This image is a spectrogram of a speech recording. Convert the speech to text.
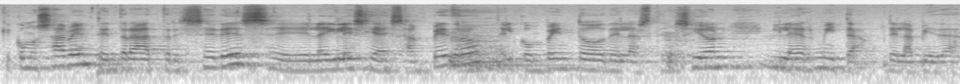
que como saben tendrá tres sedes, eh, la iglesia de San Pedro, el convento de la Ascensión y la ermita de la Piedad.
